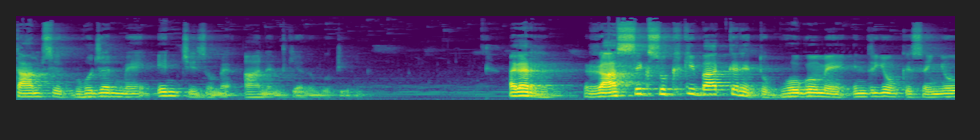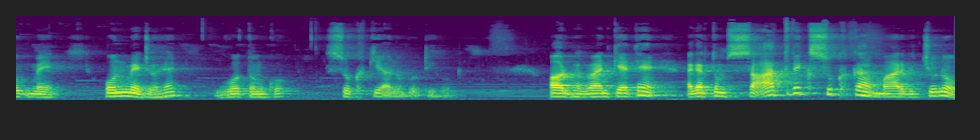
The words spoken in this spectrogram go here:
तामसिक भोजन में, इन चीज़ों में आनंद की अनुभूति होगी। अगर रासिक सुख की बात करें तो भोगों में, इंद्रियों के संयोग में, उनमें जो है, वो तुमको सुख की अनुभूति होगी। और भगवान कहते हैं, अगर तुम सात्विक सुख का मार्ग चुनो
